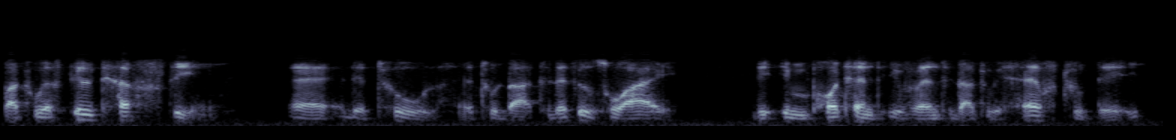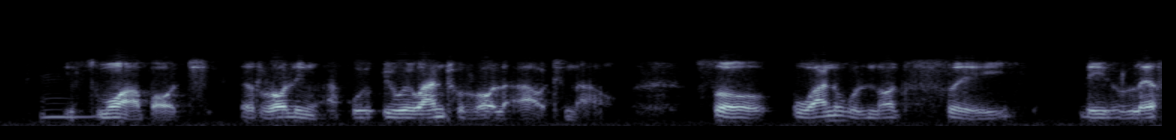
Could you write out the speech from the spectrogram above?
but we're still testing uh, the tool uh, to that. This is why the important event that we have today mm. is more about rolling. We, we want to roll out now. So one will not say there is less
